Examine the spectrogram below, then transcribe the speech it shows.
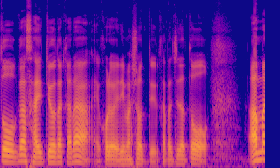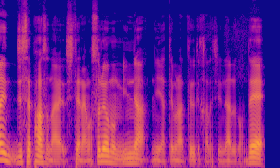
ドが最強だから、これをやりましょうっていう形だと、あんまり実際パーソナライズしてない。もうそれをもうみんなにやってもらってるって形になるので、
